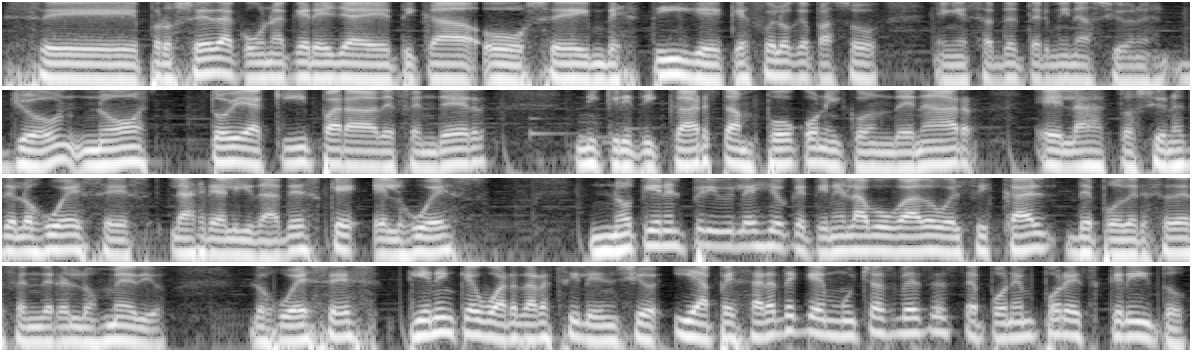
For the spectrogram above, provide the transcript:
se proceda con una querella ética o se investigue qué fue lo que pasó en esas determinaciones. Yo no estoy aquí para defender ni criticar tampoco ni condenar eh, las actuaciones de los jueces. La realidad es que el juez no tiene el privilegio que tiene el abogado o el fiscal de poderse defender en los medios. Los jueces tienen que guardar silencio y a pesar de que muchas veces se ponen por escrito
